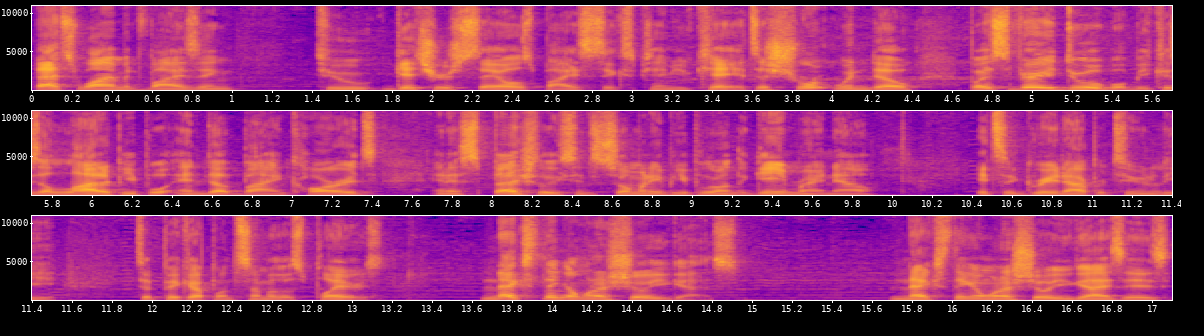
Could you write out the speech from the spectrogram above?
That's why I'm advising to get your sales by 6 p.m. UK. It's a short window, but it's very doable because a lot of people end up buying cards, and especially since so many people are on the game right now, it's a great opportunity to pick up on some of those players. Next thing I want to show you guys. Next thing I want to show you guys is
